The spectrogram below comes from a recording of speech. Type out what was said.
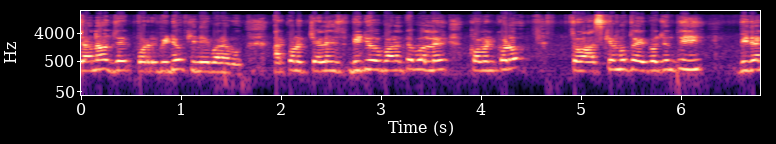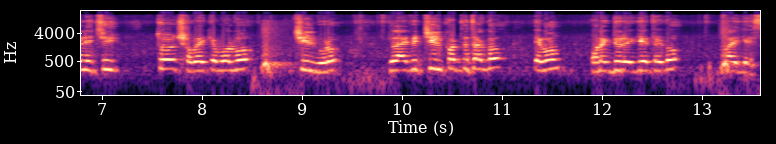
জানাও যে পরের ভিডিও কী নিয়ে বানাবো। আর কোনো চ্যালেঞ্জ ভিডিও বানাতে বললে কমেন্ট করো। তো আজকের মতো এই পর্যন্তই বিদায় নিচ্ছি। তো সবাইকে বলব চিল বড়ো লাইভে চিল করতে থাকো এবং অনেক দূরে গিয়ে থাকো। বাই গেস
